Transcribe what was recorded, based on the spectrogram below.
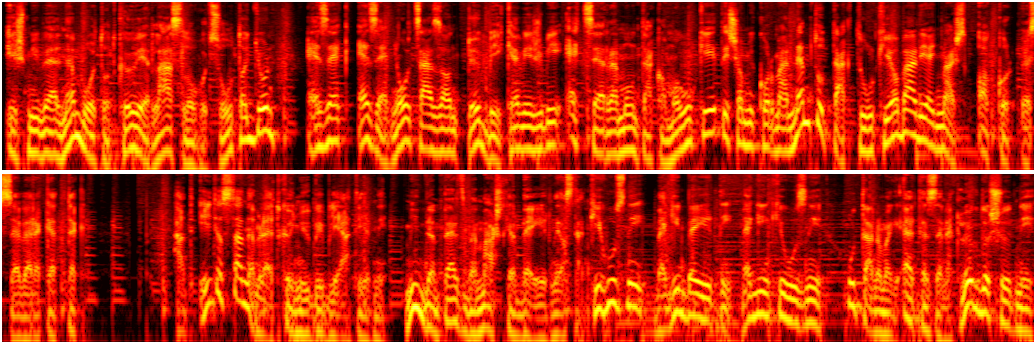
És mivel nem volt ott Kövér László, hogy szót adjon, ezek 1800-an többé-kevésbé egyszerre mondták a magukét, és amikor már nem tudták túl kiabálni egymást, akkor összeverekedtek. Hát így aztán nem lehet könnyű Bibliát írni. Minden percben mást kell beírni, aztán kihúzni, megint beírni, megint kihúzni, utána meg elkezdenek lögdösödni,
